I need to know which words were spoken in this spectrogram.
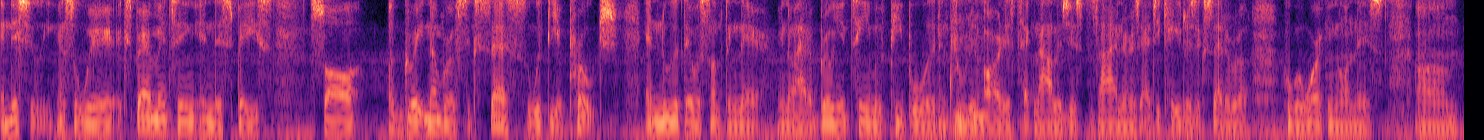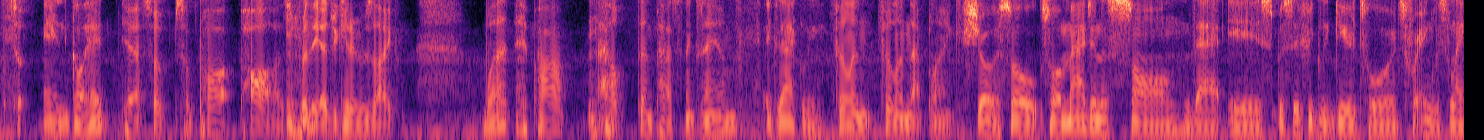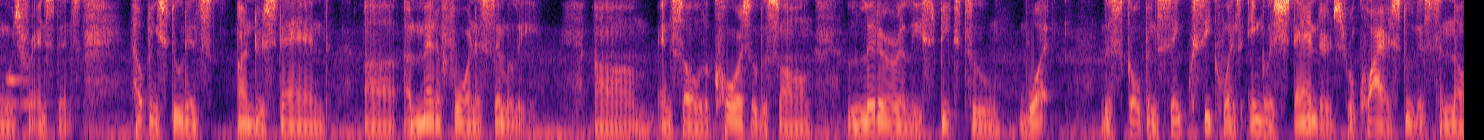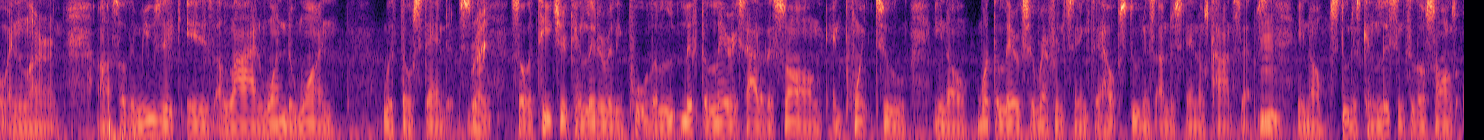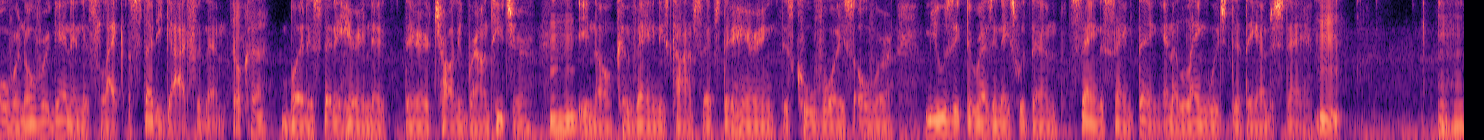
initially. And so we're experimenting in this space. Saw a great number of success with the approach and knew that there was something there. You know, had a brilliant team of people that included mm-hmm. artists, technologists, designers, educators, etc., who were working on this. Um, So- and go ahead. Yeah. So so pa- pause for mm-hmm. the educator who's like, "What hip hop mm-hmm. helped them pass an exam?" Exactly. Fill in fill in that blank. Sure. So so imagine a song that is specifically geared towards for English language, for instance, helping students understand uh, a metaphor and a simile. Um, and so the chorus of the song literally speaks to what the scope and sequence English standards require students to know and learn. Uh, so the music is aligned one to one with those standards. Right. So a teacher can literally pull the lift the lyrics out of the song and point to you know what the lyrics are referencing to help students understand those concepts. Hmm. You know, students can listen to those songs over and over again, and it's like a study guide for them. Okay. But instead of hearing their, their Charlie Brown teacher, Mm-hmm. you know, conveying these concepts, they're hearing this cool voice over music that resonates with them, saying the same thing in a language that they understand. Hmm. hmm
